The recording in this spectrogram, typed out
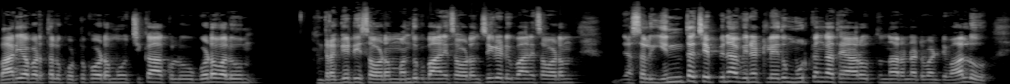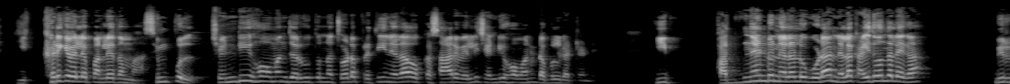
భార్యాభర్తలు కొట్టుకోవడము చికాకులు గొడవలు డ్రగ్గెటీస్ అవ్వడం మందుకు బానిస అవ్వడం సిగరెట్కి బానిస అవ్వడం అసలు ఎంత చెప్పినా వినట్లేదు మూర్ఖంగా తయారవుతున్నారు అన్నటువంటి వాళ్ళు ఎక్కడికి వెళ్ళే పని లేదమ్మా. సింపుల్. చండీ హోమం జరుగుతున్న చోట ప్రతి నెల ఒక్కసారి వెళ్ళి చండీ హోమానికి డబ్బులు కట్టండి. ఈ పన్నెండు నెలలు కూడా నెలకు ఐదు వందలేగా? మీరు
